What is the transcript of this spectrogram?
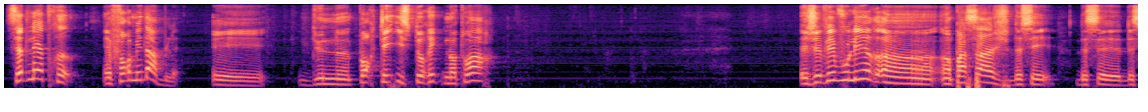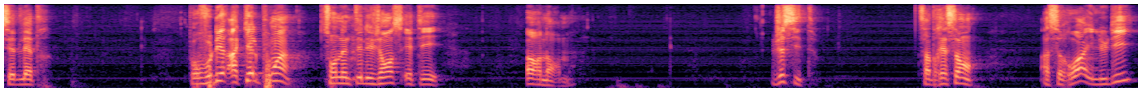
Cette lettre est formidable et d'une portée historique notoire. Et je vais vous lire un, passage de cette lettre pour vous dire à quel point son intelligence était hors norme. Je cite, s'adressant à ce roi, il lui dit,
